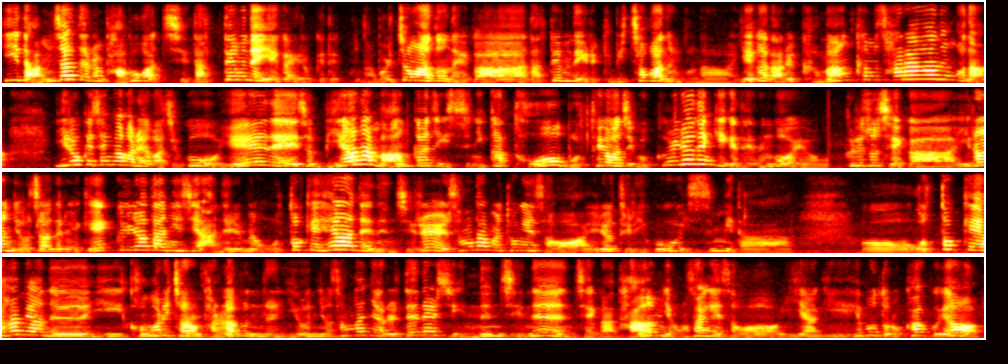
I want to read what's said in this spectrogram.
이 남자들은 바보같이 나 때문에 얘가 이렇게 됐구나. 멀쩡하던 애가 나 때문에 이렇게 미쳐가는구나. 얘가 나를 그만큼 사랑하는구나. 이렇게 생각을 해가지고 얘에 대해서 미안한 마음까지 있으니까 더 못 헤어지고 끌려다니게 되는 거예요. 그래서 제가 이런 여자들에게 끌려다니지 않으려면 어떻게 해야 되는지를 상담을 통해서 알려드리고 있습니다. 어, 어떻게 하면은 이 거머리처럼 달라붙는 이혼녀 상간녀를 떼낼 수 있는지는 제가 다음 영상에서 이야기해 보도록 하고요.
